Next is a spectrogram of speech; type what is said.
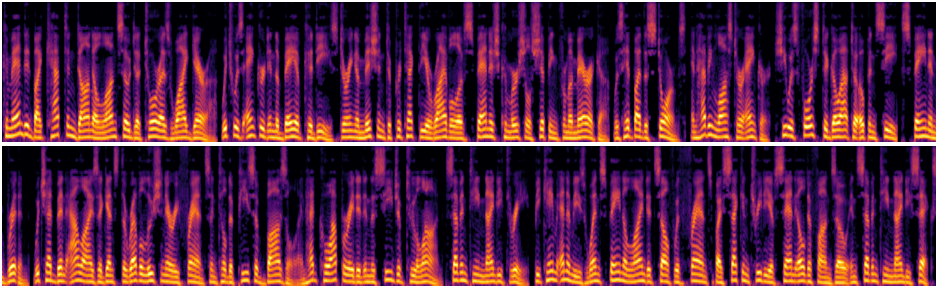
commanded by Captain Don Alonso de Torres y Guerra, which was anchored in the Bay of Cadiz during a mission to protect the arrival of Spanish commercial shipping from America, was hit by the storms, and having lost her anchor, she was forced to go out to open sea. Spain and Britain, which had been allies against the revolutionary France until the Peace of Basel and had cooperated in the Siege of Toulon 1793, became enemies when Spain aligned itself with France by Second Treaty of San Ildefonso in 1796.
